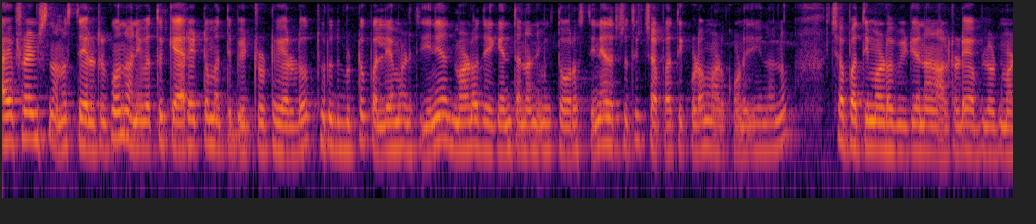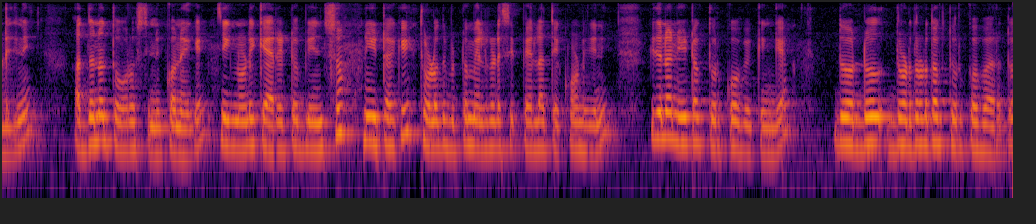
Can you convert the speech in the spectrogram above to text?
ಹಾಯ್ ಫ್ರೆಂಡ್ಸ್ ನಮಸ್ತೆ ಎಲ್ರಿಗೂ. ನಾನು ಇವತ್ತು ಕ್ಯಾರೆಟು ಮತ್ತು ಬೀಟ್ರೂಟ್ ಎರಡು ತುರಿದ್ಬಿಟ್ಟು ಪಲ್ಯ ಮಾಡ್ತಿದ್ದೀನಿ. ಅದು ಮಾಡೋದು ಹೇಗೆ ಅಂತ ನಾನು ನಿಮಗೆ ತೋರಿಸ್ತೀನಿ. ಅದ್ರ ಜೊತೆಗೆ ಚಪಾತಿ ಕೂಡ ಮಾಡ್ಕೊಂಡಿದ್ದೀನಿ ನಾನು. ಚಪಾತಿ ಮಾಡೋ ವೀಡಿಯೋ ನಾನು ಆಲ್ರೆಡಿ ಅಪ್ಲೋಡ್ ಮಾಡಿದ್ದೀನಿ ಅದನ್ನು ತೋರಿಸ್ತೀನಿ ಕೊನೆಗೆ. ಈಗ ನೋಡಿ ಕ್ಯಾರೆಟು, ಬೀನ್ಸು ನೀಟಾಗಿ ತೊಳೆದು ಬಿಟ್ಟು ಮೇಲ್ಗಡೆ ಸಿಪ್ಪೆ ಎಲ್ಲ ತೆಕ್ಕೊಂಡಿದ್ದೀನಿ ಇದನ್ನು ನೀಟಾಗಿ ತುರ್ಕೋಬೇಕು ಹಿಂಗೆ. ದೊಡ್ಡ ದೊಡ್ಡ ದೊಡ್ಡದಾಗಿ ತುರ್ಕೋಬಾರ್ದು.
